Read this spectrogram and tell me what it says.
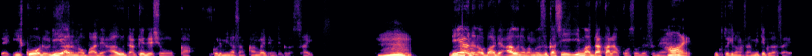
でイコールリアルの場で会うだけでしょうか？これ皆さん考えてみてください。うん。リアルの場で会うのが難しい今だからこそですね、はい。僕とひろなさん見てください。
